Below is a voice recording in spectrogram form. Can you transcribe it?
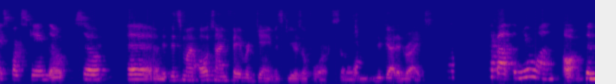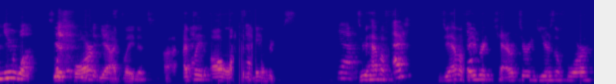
Xbox game though. So um, it's my all-time favorite game. It's Gears of War. So Yeah. you got it right. about the new one. Oh, the new one. Gears 4? Yeah, I played it. I, I played all of the games. Yeah. Do you have a Actually, Do you have a favorite character in Gears of War?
